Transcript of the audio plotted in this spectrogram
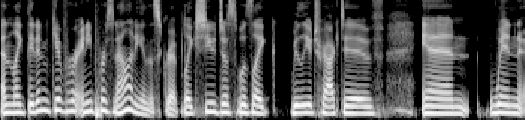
and like they didn't give her any personality in the script. Like she just was like really attractive, and when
